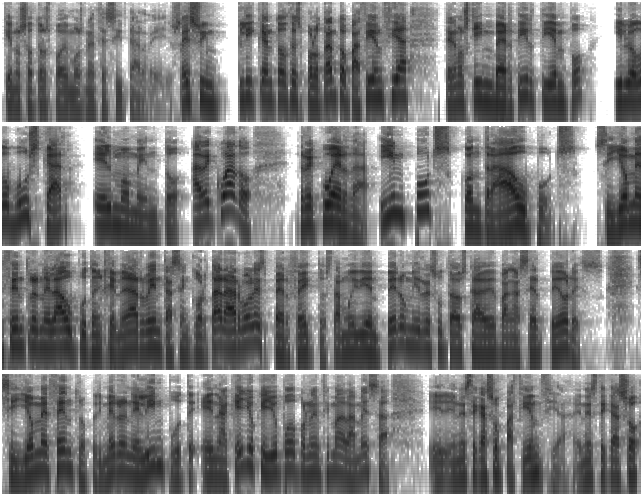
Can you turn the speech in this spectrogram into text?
que nosotros podemos necesitar de ellos. Eso implica entonces, por lo tanto, paciencia, tenemos que invertir tiempo y luego buscar el momento adecuado. Recuerda, inputs contra outputs. Si yo me centro en el output, en generar ventas, en cortar árboles, perfecto, está muy bien, pero mis resultados cada vez van a ser peores. Si yo me centro primero en el input, en aquello que yo puedo poner encima de la mesa, en este caso paciencia, en este caso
